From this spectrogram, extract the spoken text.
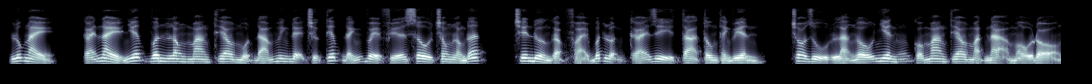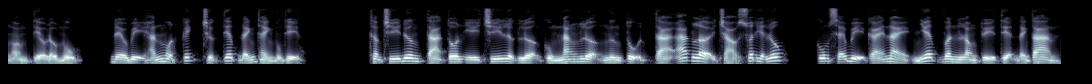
Lúc này, cái này nhiếp vân long mang theo một đám huynh đệ trực tiếp đánh về phía sâu trong lòng đất, trên đường gặp phải bất luận cái gì tà tông thành viên, cho dù là ngẫu nhiên có mang theo mặt nạ màu đỏ ngòm tiểu đầu mục, đều bị hắn một kích trực tiếp đánh thành vùng thịt. Thậm chí đương tà tôn ý chí lực lượng cùng năng lượng ngưng tụ tà ác lợi trảo xuất hiện lúc, cũng sẽ bị cái này nhiếp vân long tùy tiện đánh tan.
